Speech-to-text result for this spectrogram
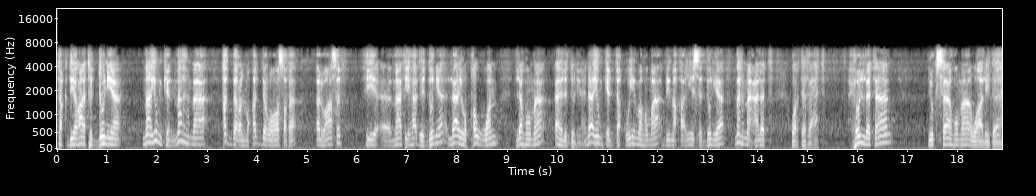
تقديرات الدنيا ما يمكن مهما قدر المقدر ووصف الواصف في ما في هذه الدنيا لا يقوم لهما أهل الدنيا. لا يمكن تقويمهما بمقاييس الدنيا مهما علت وارتفعت. حلتان يكساهما والداه.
